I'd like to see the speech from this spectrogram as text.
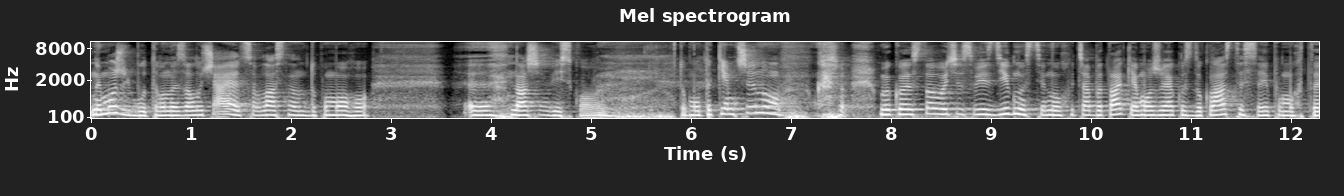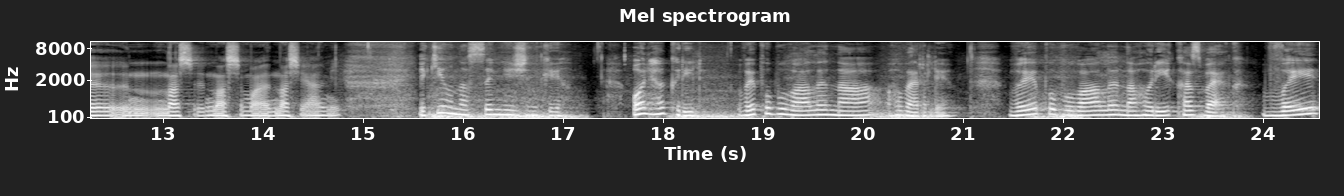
не можуть бути, вони залучаються власне на допомогу е, нашим військовим. Тому таким чином, кажу, використовуючи свої здібності, ну хоча б так, я можу якось докластися і допомогти нашій, нашій, нашій армії. Які у нас сильні жінки? Ольга Кріль, ви побували на Говерлі, ви побували на горі Казбек. Ви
